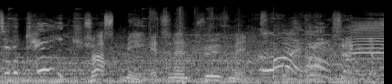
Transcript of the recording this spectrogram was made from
to the cake? Trust me, it's an improvement. Oh,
